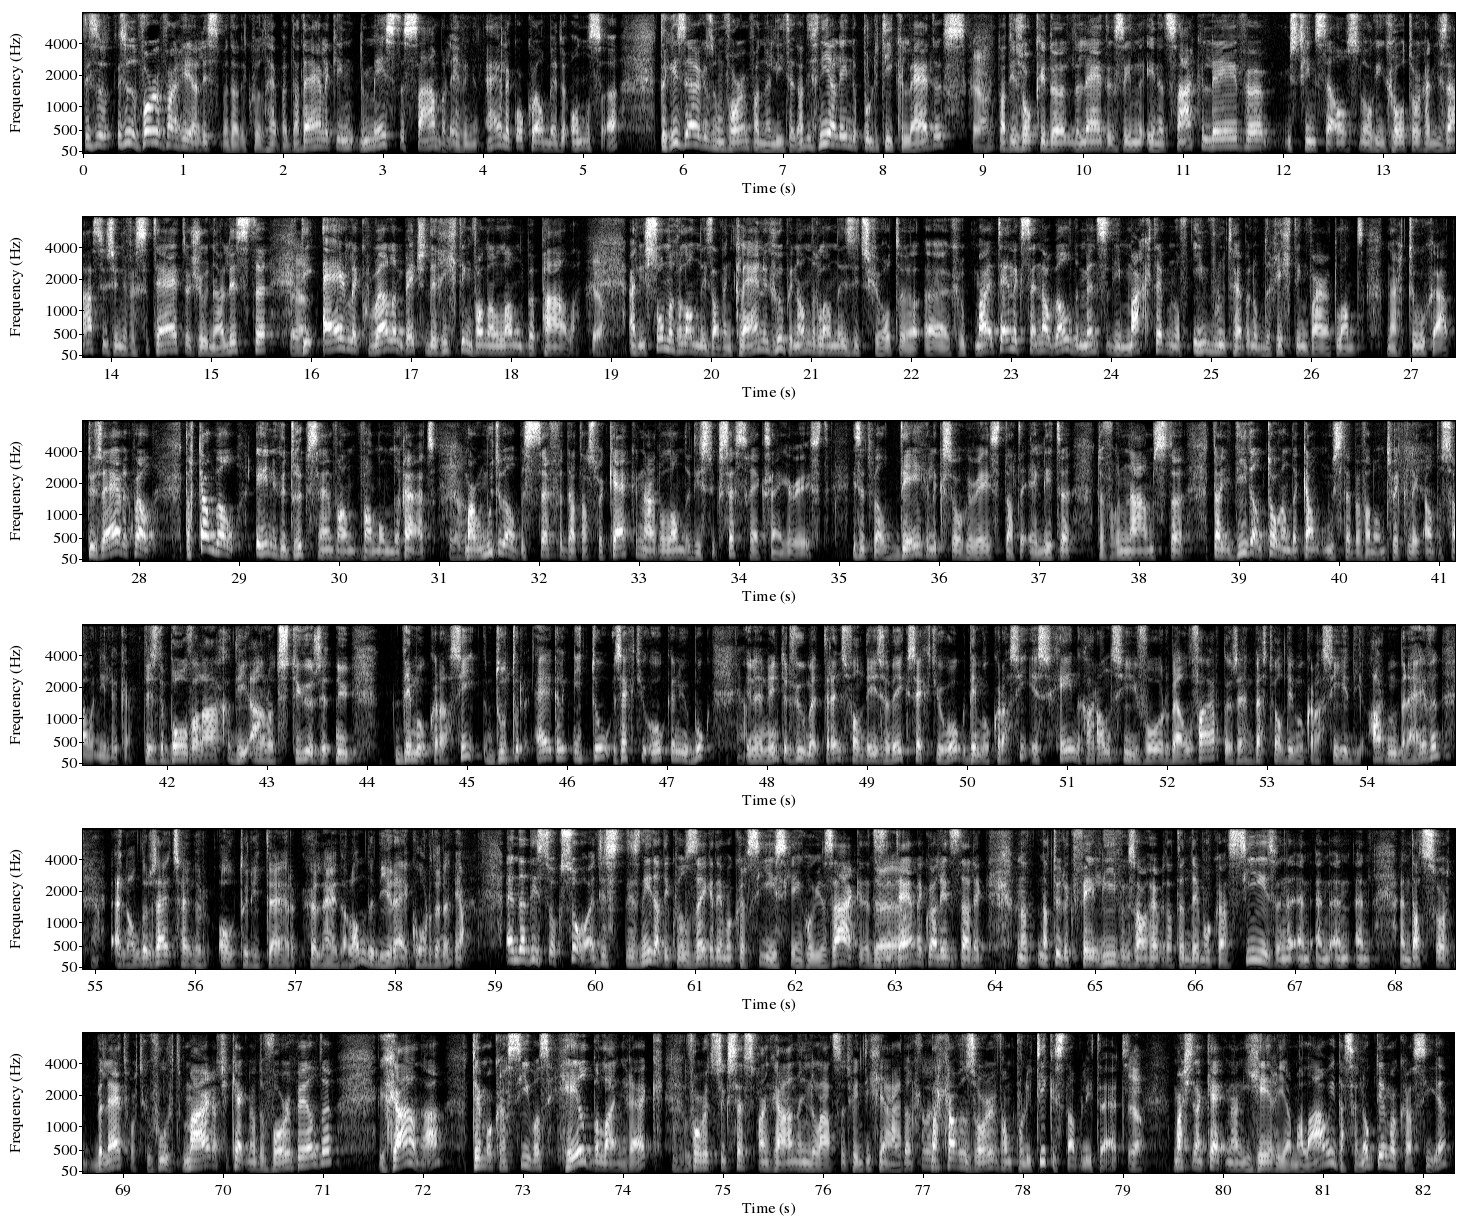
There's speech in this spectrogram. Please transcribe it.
het is, een, het is, een, vorm van realisme dat ik wil hebben. Dat eigenlijk in de meeste samenlevingen, eigenlijk ook wel bij de onze, er is ergens een vorm van elite. Dat is niet alleen de politieke leiders, dat is ook de, de leiders in, in, het zakenleven, misschien zelfs nog in grote organisaties, universiteiten, journalisten, die eigenlijk wel een beetje de richting van een land bepalen. Ja. En in sommige landen is dat een kleine groep, in andere landen is het iets grotere uh, groep. Maar uiteindelijk zijn dat wel de mensen die macht hebben of invloed hebben op de richting waar het land naartoe gaat. Dus eigenlijk wel, er kan wel enige druk zijn van, van onderuit. Maar we moeten wel beseffen dat als we kijken naar de landen die succesrijk zijn geweest, is het wel degelijk zo geweest dat de elite, de voornaamste, dat je die dan toch aan de kant moest hebben van ontwikkeling, anders zou het niet lukken. Het is de bovenlaag die aan het stuur zit. Nu, democratie doet er eigenlijk niet toe, zegt u ook in uw boek. In een interview met Trends van deze week zegt u ook, democratie is geen garantie voor welvaart. Er zijn best wel democratieën die arm blijven. En anderzijds zijn er autoritair geleide landen die rijk worden. Hè? Ja, en dat is ook zo. Het is, het is niet dat ik wil zeggen, democratie is geen goede zaak. Het is uiteindelijk wel iets dat ik natuurlijk veel liever zou hebben dat een democratie is en, en, en, en, en dat soort beleid wordt gevoerd. Maar als je kijkt naar de voorbeelden, Ghana, democratie was heel belangrijk Mhm. voor het succes van Ghana in de laatste twintig jaar. Dat, dat gaf een zorg van politieke stabiliteit. Ja. Maar als je dan kijkt naar Nigeria, Malawi, dat zijn ook democratieën.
